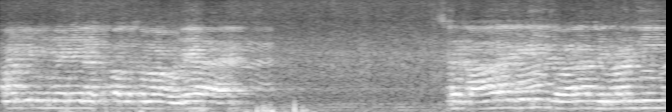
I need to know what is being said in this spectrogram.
ਪੰਜ ਮਹੀਨੇ ਦੇ ਲਗਭਗ ਸਮਾਂ ਹੋ ਰਿਹਾ ਹੈ। ਸਰਕਾਰ ਹੈ ਜਿਹੜੀ ਦੁਆਰਾ ਨਿਰਮਾਣ ਦੀ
